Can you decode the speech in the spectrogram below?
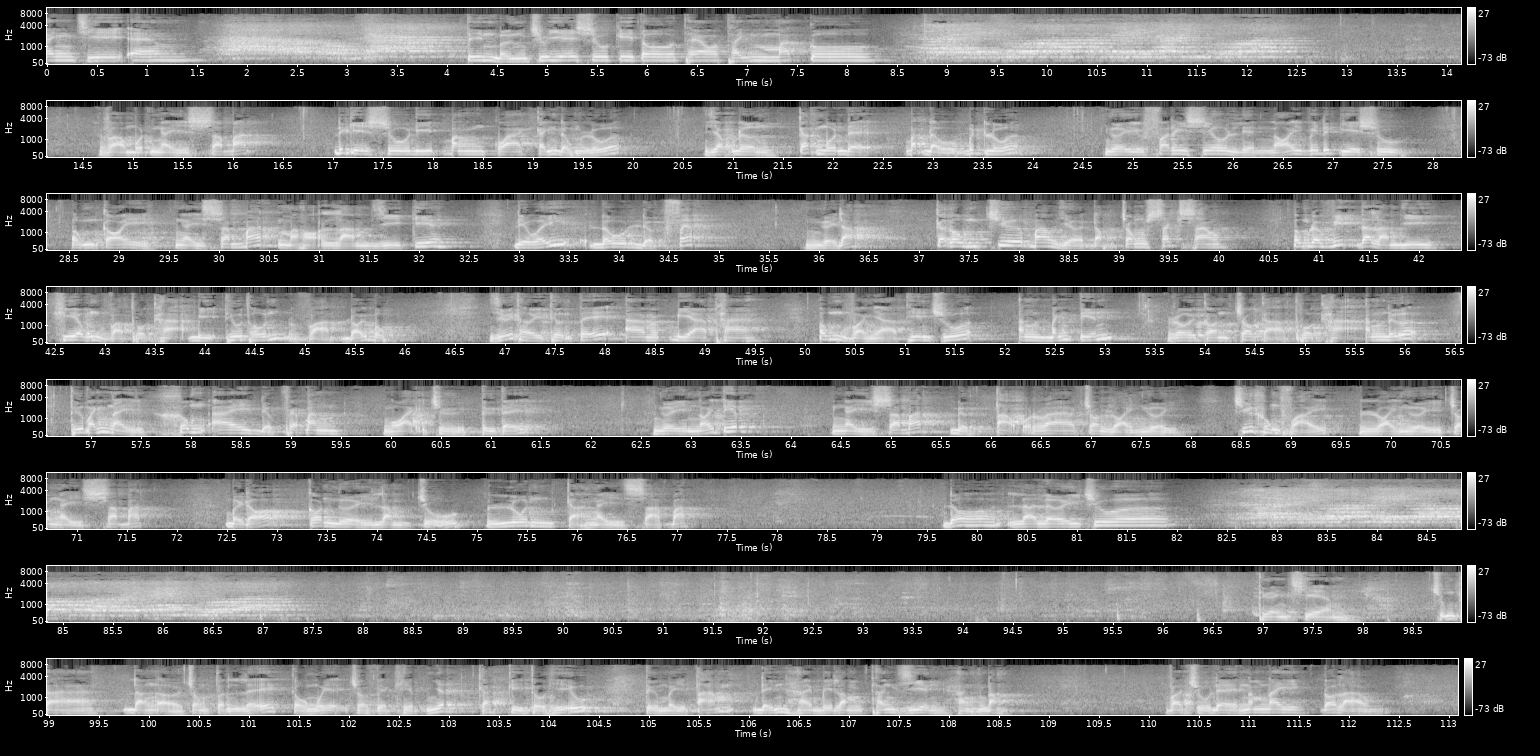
Anh chị em. Tin mừng Chúa Giêsu Kitô theo Thánh Marco. Vào một ngày sa-bát, Đức Giêsu đi băng qua cánh đồng lúa. Dọc đường, các môn đệ bắt đầu bứt lúa. Người Pharisêu liền nói với Đức Giêsu: Ông coi ngày sa-bát mà họ làm gì kia, điều ấy đâu được phép. Người đáp: Các ông chưa bao giờ đọc trong sách sao? Ông David đã làm gì khi ông và thuộc hạ bị thiếu thốn và đói bụng? Dưới thời thượng tế Abiatha, ông vào nhà Thiên Chúa ăn bánh tiến rồi còn cho cả thuộc hạ ăn nữa thứ bánh này không ai được phép ăn, ngoại trừ tư tế. Người nói tiếp, ngày sa bát được tạo ra cho loài người, chứ không phải loài người cho ngày sa bát bởi đó, con người làm chủ luôn cả ngày sa bát đó là lời chúa. Thưa anh chị em, chúng ta đang ở trong tuần lễ cầu nguyện cho việc hiệp nhất các Kitô hữu từ 18 đến 25 tháng Giêng hàng năm. Và chủ đề năm nay đó là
